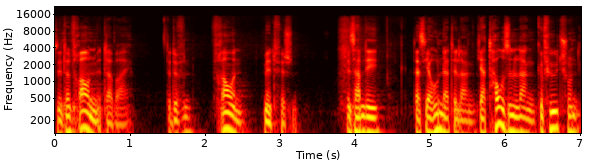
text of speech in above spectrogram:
sind dann Frauen mit dabei. Da dürfen Frauen mitfischen. Jetzt haben die das jahrhundertelang, jahrtausendelang, gefühlt schon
